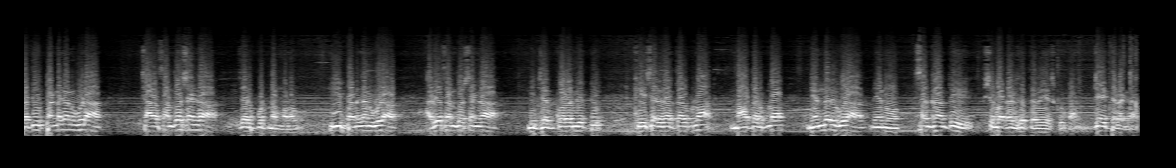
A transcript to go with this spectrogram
ప్రతి పండుగను కూడా చాలా సంతోషంగా జరుపుకుంటున్నాం మనం. ఈ పండుగను కూడా అదే సంతోషంగా మీరు జరుపుకోవాలని చెప్పి కేసీఆర్ గారి తరఫున మా తరఫున మీ అందరికీ కూడా నేను సంక్రాంతి శుభాకాంక్షలు తెలియజేసుకుంటాను. జై తెలంగాణ.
